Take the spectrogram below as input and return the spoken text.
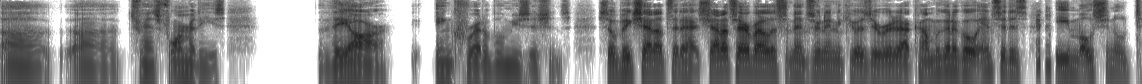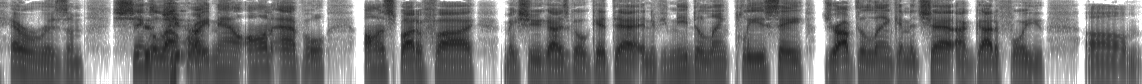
uh uh transformities, they are incredible musicians. So big shout out to that. Shout out to everybody listening. Tune in to QSJRadio.com. We're gonna go into this emotional terrorism single out right now on Apple, on Spotify. Make sure you guys go get that. And if you need the link, please say drop the link in the chat. I got it for you. Um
